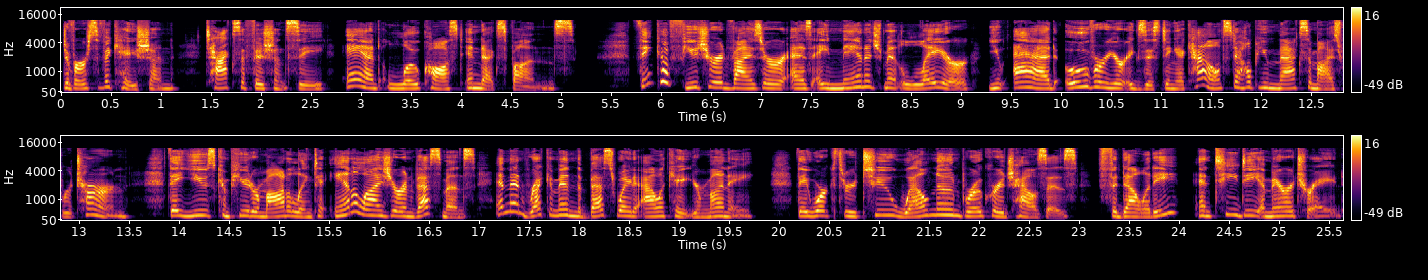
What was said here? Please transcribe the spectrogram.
diversification, tax efficiency, and low cost index funds. Think of Future Advisor as a management layer you add over your existing accounts to help you maximize return. They use computer modeling to analyze your investments and then recommend the best way to allocate your money. They work through two well known brokerage houses, Fidelity and TD Ameritrade.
